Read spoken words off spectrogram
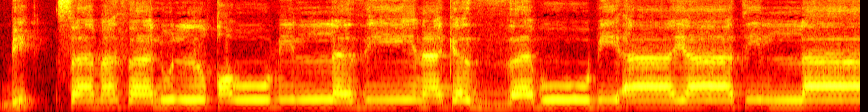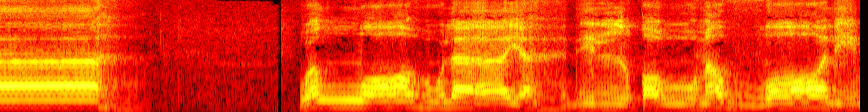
بئس مثل القوم الذين كذبوا بآيات الله. والله لا يهدي القوم الظالمين.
